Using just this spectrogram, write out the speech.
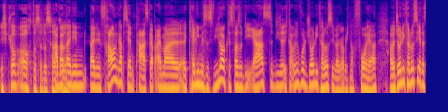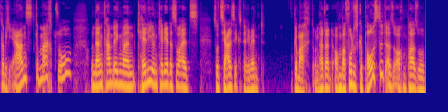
Ich glaube auch, dass er das hatte. Aber bei den, bei den Frauen gab es ja ein paar. Es gab einmal äh, Kelly Mrs. Vlog, das war so die erste, die, ich glaube, wohl Jodie Calussi war, glaube ich, noch vorher. Aber Jodie Calussi hat das, glaube ich, ernst gemacht so. Und dann kam irgendwann Kelly und Kelly hat das so als soziales Experiment gemacht und hat halt auch ein paar Fotos gepostet, also auch ein paar so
